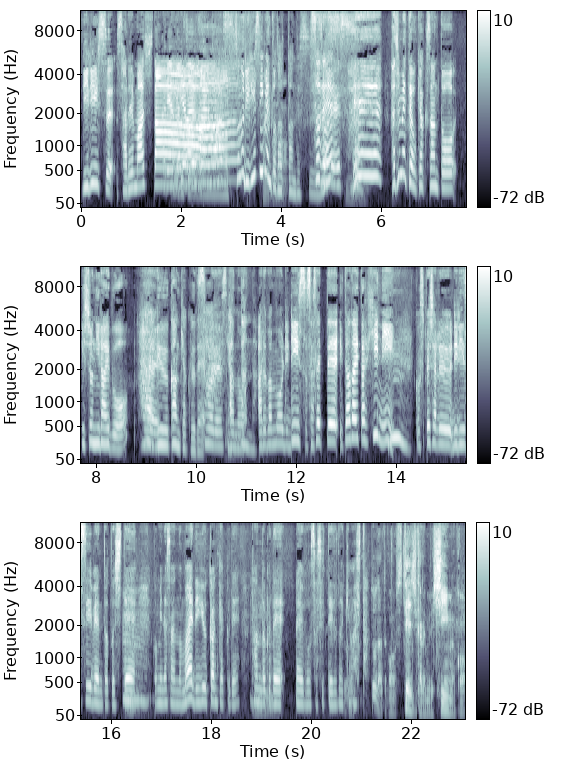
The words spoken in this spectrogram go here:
リリースされました。ありがとうございます。そのリリースイベントだったんですよね。そうです。えー初めてお客さんと一緒にライブをはい。有観客で、そうです。あのやったんだ。アルバムをリリースさせていただいた日に、うん。こうスペシャルリリースイベントとして、こう皆さんの前で有観客で単独でライブをさせていただきました、どうだった？このステージから見るシーンはこ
